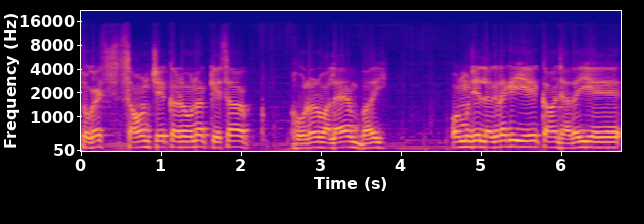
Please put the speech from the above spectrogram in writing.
तो गाइस साउंड चेक कर रहे हो ना, कैसा हॉरर वाला है भाई? और मुझे लग रहा है कि ये कहाँ जा रहा है? ये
